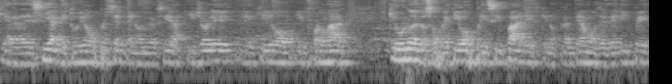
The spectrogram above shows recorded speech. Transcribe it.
que agradecía que estuviéramos presentes en la universidad y yo le, quiero informar que uno de los objetivos principales que nos planteamos desde el IPE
